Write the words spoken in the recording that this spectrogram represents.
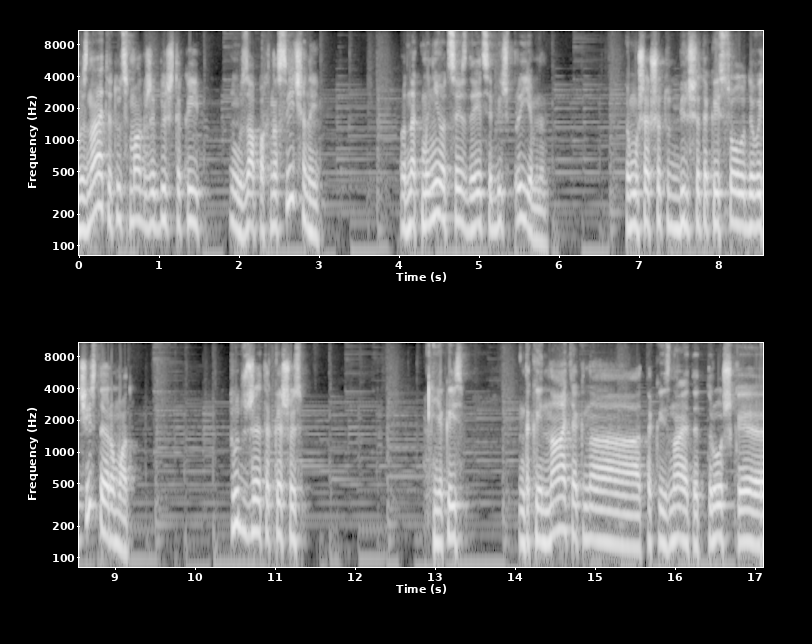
Ви знаєте, тут смак вже більш такий, ну, запах насичений. Однак мені оцей здається більш приємним. Тому що якщо тут більше такий солодовий чистий аромат, тут вже таке щось. Якийсь такий натяк на такий, знаєте, трошки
